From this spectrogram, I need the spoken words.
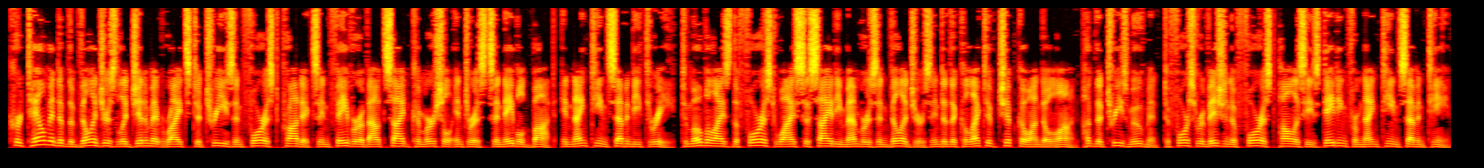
Curtailment of the villagers' legitimate rights to trees and forest products in favor of outside commercial interests enabled Bhatt, in 1973, to mobilize the Forest-Wise Society members and villagers into the collective Chipko Andolan Hug the Trees movement to force revision of forest policies dating from 1917.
